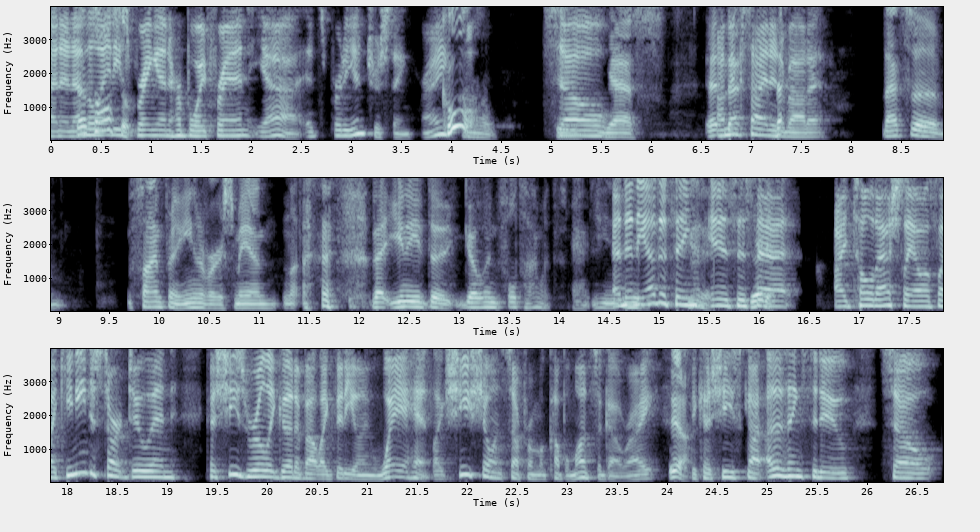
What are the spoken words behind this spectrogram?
and another That's lady's awesome. bringing her boyfriend. Yeah, it's pretty interesting, right? Cool. Oh, so yes, I'm that- excited that- about it. That's a sign from the universe, man. that you need to go in full time with this, man. You- And then the other thing is, is, is Get it. that I told Ashley, I was like, you need to start doing because she's really good about like videoing way ahead. Like she's showing stuff from a couple months ago, right? Yeah. Because she's got other things to do. So,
